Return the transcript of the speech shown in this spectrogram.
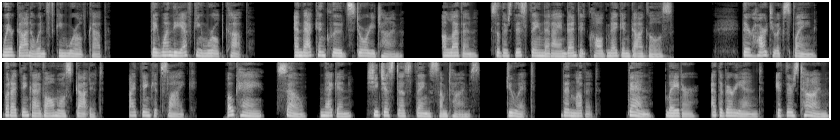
We're gonna win the fking World Cup. They won the fking World Cup. And that concludes story time. 11. So there's this thing that I invented called Megan goggles. They're hard to explain, but I think I've almost got it. I think it's like. Okay, so, Megan, she just does things sometimes. Do it. Then love it. Then, later, at the very end, if there's time,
